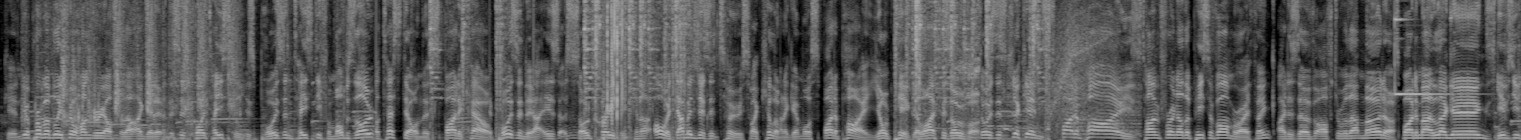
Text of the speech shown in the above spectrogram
cooking. You'll probably feel hungry after that. I get it. And this is quite tasty. Is poison tasty for mobs though? I'll test it on this spider cow. It poisoned it. That is so crazy. Can I? Oh, it damages it too. So I kill him and I get more spider pie. Yo, pig, your life is over. So is this chicken. Spider pies. Time for another piece of armor, I think. I deserve it after all that murder. Spider-Man leggings. Gives you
